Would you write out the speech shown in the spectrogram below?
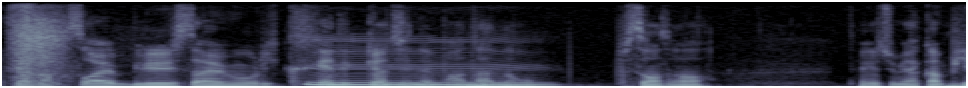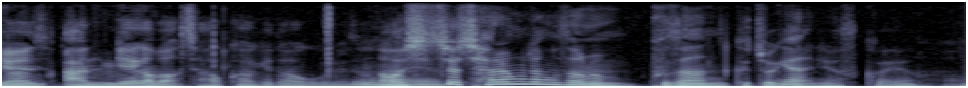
막썰 밀썰물이 크게 음. 느껴지는 바다는 없어서 되게 좀 약간 비현 안개가 막 자욱하기도 하고 그래서 음. 아마 실제 촬영 장소는 부산 그쪽이 아니었을 거예요. 어.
